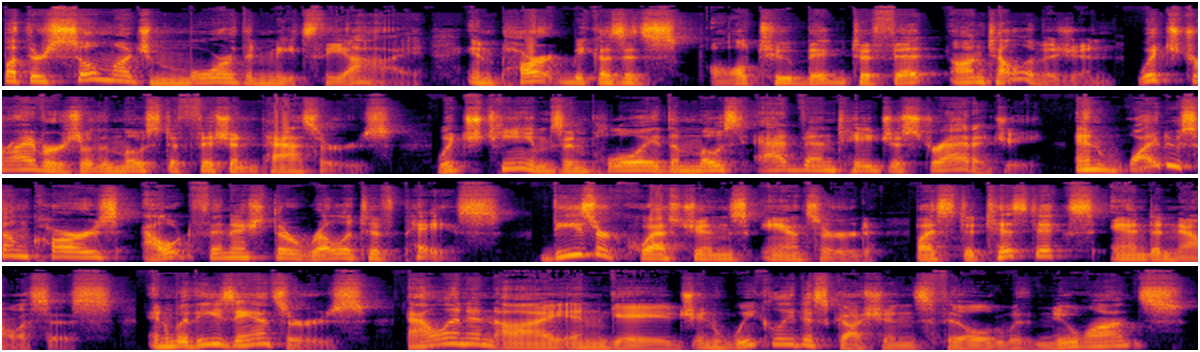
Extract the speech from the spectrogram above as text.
But there's so much more than meets the eye, in part because it's all too big to fit on television. Which drivers are the most efficient passers? Which teams employ the most advantageous strategy? And why do some cars outfinish their relative pace? These are questions answered by statistics and analysis. And with these answers, Alan and I engage in weekly discussions filled with nuance,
